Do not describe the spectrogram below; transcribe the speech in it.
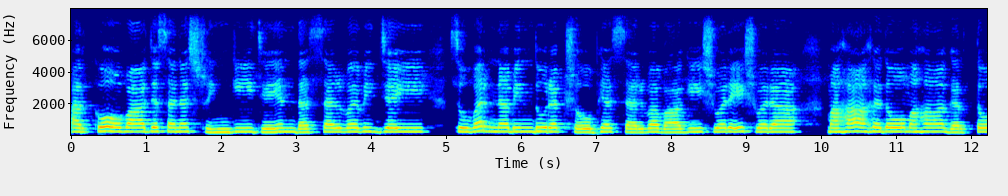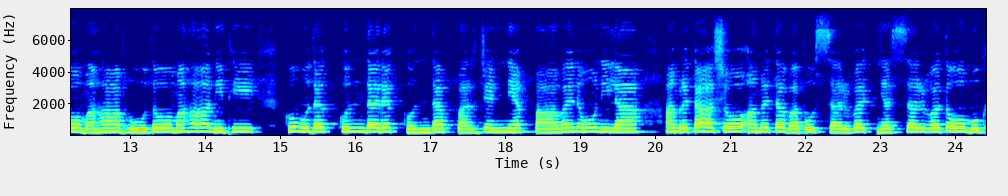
अर्को वाजसनशृङ्गी जयन्दः सर्वविजयी। सुवर्णबिन्दुरक्षोभ्यः सर्ववागीश्वरेश्वर। महाह्रदो महागर्तो महाभूतो महानिधि। कुमुदः कुन्दरः कुन्दः पर्जन्यः पावनोनिला अमृताशो अमृतवपुः सर्वज्ञः सर्वतोमुख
